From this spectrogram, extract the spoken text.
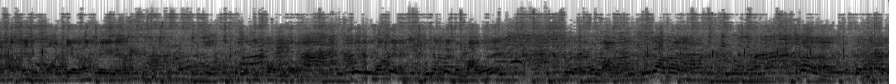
นะครับได้หนึ่คอร์ดเดียวทั้งเพลงเลยครับก็คือคอร์ดเดียวเฮ้ยคุณทำเป็นคุณทำเป็นมันเป่าเลย คุณทำเป็นมันเป่าสุดยอดมากเลยอ่าทำเป็นทำเป็น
